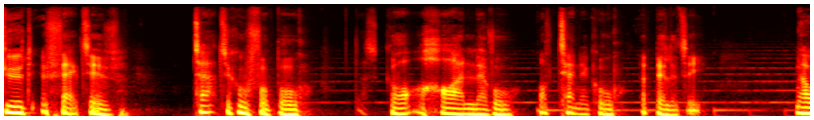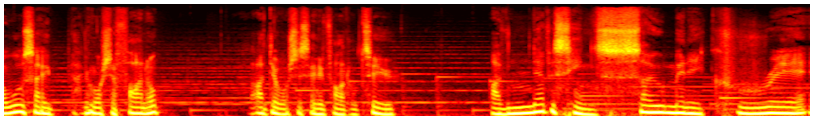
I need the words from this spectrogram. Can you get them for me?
good, effective, tactical football that's got a high level of technical ability. Now, I will say, having watched the final, I did watch the semi final too. I've never seen so many career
